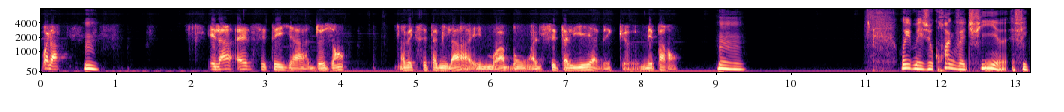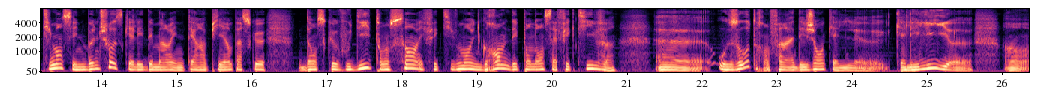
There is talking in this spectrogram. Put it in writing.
Voilà. Hmm. Et là, elle, c'était il y a deux ans avec cet ami-là. Et moi, bon, elle s'est alliée avec euh, mes parents. Hmm. Oui, mais je crois que votre fille, euh, effectivement, c'est une bonne chose qu'elle ait démarré une thérapie, hein, parce que dans ce que vous dites, on sent effectivement une grande dépendance affective euh, aux autres, enfin à des gens qu'elle qu'elle élit en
